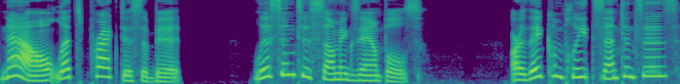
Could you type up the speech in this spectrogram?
Now, let's practice a bit. Listen to some examples. Are they complete sentences?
